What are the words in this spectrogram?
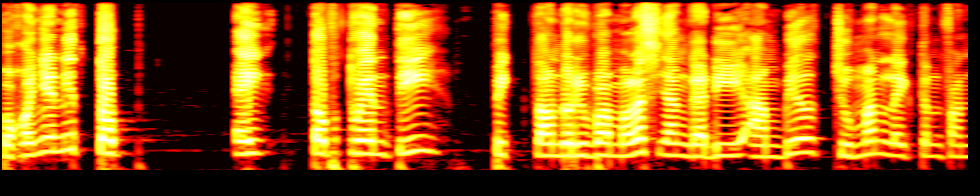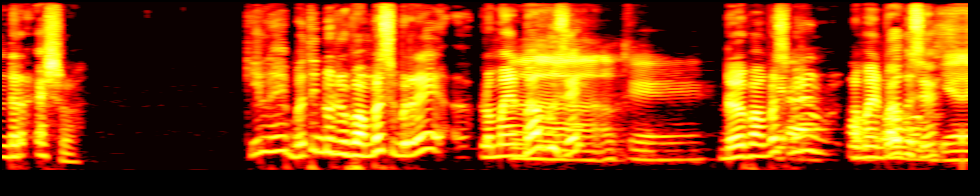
pokoknya ini top 8 top 20 pick tahun 2018 yang nggak diambil cuman Leighton Van Der Esch loh Gila ya, berarti 2018 sebenarnya lumayan bagus ya. Ah, Oke. 2018 sebenarnya Ya, lumayan oh, bagus ya. Ya,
